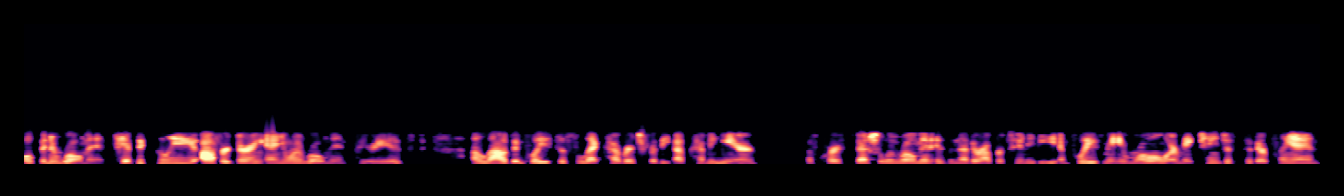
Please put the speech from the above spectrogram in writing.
Open enrollment, typically offered during annual enrollment periods, allows employees to select coverage for the upcoming year. Of course, special enrollment is another opportunity. Employees may enroll or make changes to their plan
